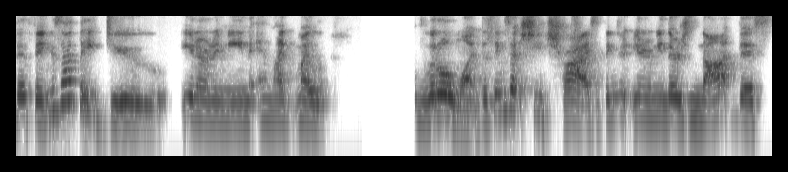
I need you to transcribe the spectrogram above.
the things that they do, you know what I mean? And like my little one, the things that she tries, the things that you know what I mean. There's not this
